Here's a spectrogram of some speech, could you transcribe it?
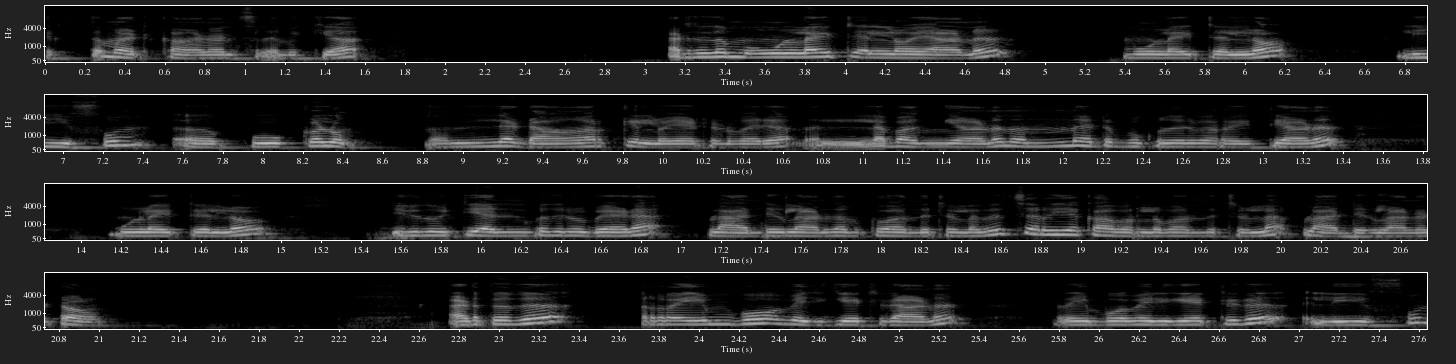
വ്യക്തമായിട്ട് കാണാൻ ശ്രമിക്കുക. അടുത്തത് മൂൺലൈറ്റ് യെല്ലോയാണ് മൂൺലൈറ്റ് യെല്ലോ ലീഫും പൂക്കളും നല്ല ഡാർക്ക് യെല്ലോ ആയിട്ടാണ് വരിക നല്ല ഭംഗിയാണ്. നന്നായിട്ട് പൂക്കുന്ന ഒരു വെറൈറ്റിയാണ് മുള്ളൈറ്റ് യെല്ലോ ഇരുന്നൂറ്റി അൻപത് രൂപയുടെ പ്ലാന്റുകളാണ് നമുക്ക് വന്നിട്ടുള്ളത്. ചെറിയ കവറിൽ വന്നിട്ടുള്ള പ്ലാന്റുകളാണ് കേട്ടോ അടുത്തത് റെയിൻബോ വെരിഗേറ്റഡ് ആണ്. റെയിൻബോ വെരിഗേറ്റഡ് ലീഫും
